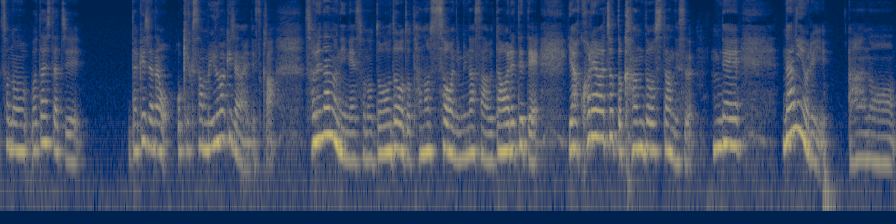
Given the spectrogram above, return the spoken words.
その私たちだけじゃないお客さんもいるわけじゃないですか。それなのにねその堂々と楽しそうに皆さん歌われてていやこれはちょっと感動したんです。で何よりあの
